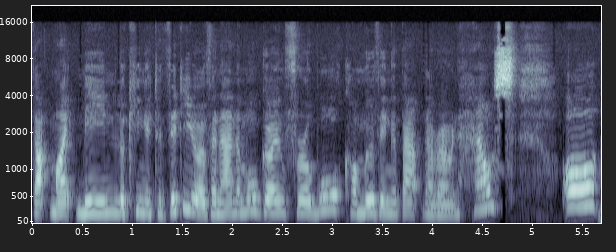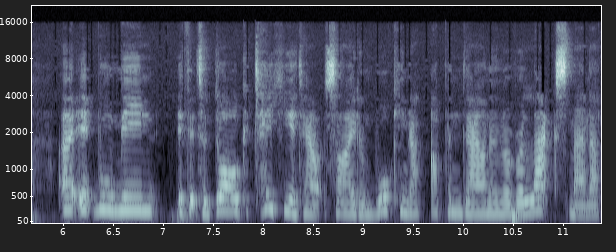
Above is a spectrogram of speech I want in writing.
That might mean looking at a video of an animal going for a walk or moving about their own house, or uh, it will mean, if it's a dog, taking it outside and walking up, up and down in a relaxed manner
